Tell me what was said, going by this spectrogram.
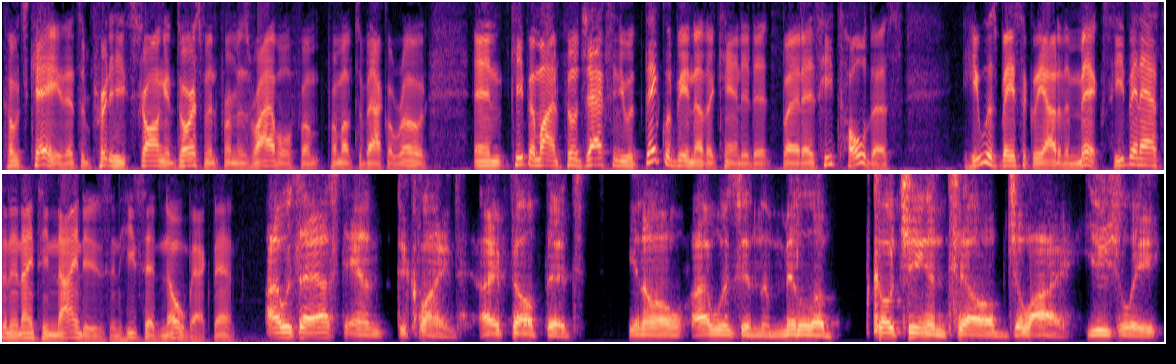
Coach K, that's a pretty strong endorsement from his rival from from up Tobacco Road. And keep in mind, Phil Jackson, you would think would be another candidate, but as he told us, he was basically out of the mix. He'd been asked in the 1990s, and he said no back then. I was asked and declined. I felt that you know, I was in the middle of coaching until July. Usually,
